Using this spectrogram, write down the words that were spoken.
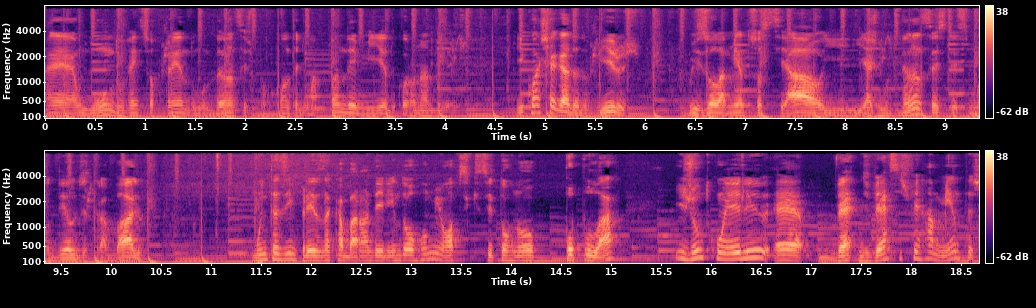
é, o mundo vem sofrendo mudanças por conta de uma pandemia do coronavírus. E com a chegada do vírus, o isolamento social e, e as mudanças desse modelo de trabalho, muitas empresas acabaram aderindo ao home office que se tornou popular e junto com ele é, diversas ferramentas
